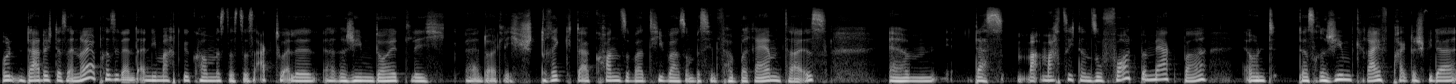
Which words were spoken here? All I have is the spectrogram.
Und dadurch, dass ein neuer Präsident an die Macht gekommen ist, dass das aktuelle äh, Regime deutlich, äh, deutlich strikter, konservativer, so ein bisschen verbrämter ist, ähm, das macht sich dann sofort bemerkbar und das Regime greift praktisch wieder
